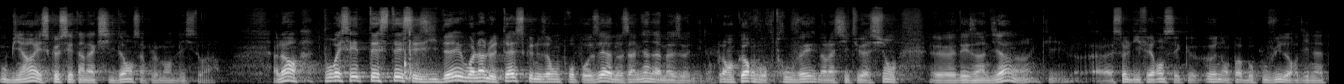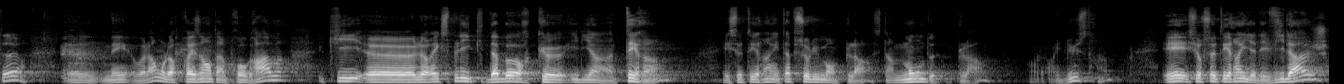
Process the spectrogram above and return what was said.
Ou bien est-ce que c'est un accident simplement de l'histoire? Alors, pour essayer de tester ces idées, voilà le test que nous avons proposé à nos Indiens d'Amazonie. Donc là encore, vous retrouvez dans la situation euh, des Indiens. Hein, qui, la seule différence, c'est qu'eux n'ont pas beaucoup vu d'ordinateur. Euh, mais voilà, on leur présente un programme qui euh, leur explique d'abord qu'il y a un terrain, et ce terrain est absolument plat, c'est un monde plat, on leur illustre. Hein. Et sur ce terrain, il y a des villages,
